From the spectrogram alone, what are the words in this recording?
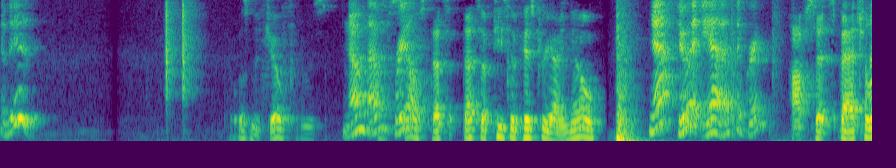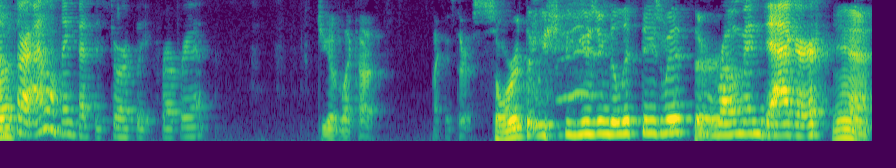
It is. That wasn't a joke. It was No, that was real. That's that's a piece of history I know. Yeah, do it. Yeah, that's a great. Offset spatula. I'm sorry, I don't think that's historically appropriate. Do you have like a like is there a sword that we should be using to lift these with or Roman dagger. yeah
